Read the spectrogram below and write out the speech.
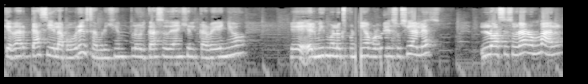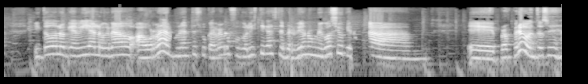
quedar casi en la pobreza. Por ejemplo, el caso de Ángel Carreño, que él mismo lo exponía por redes sociales, lo asesoraron mal y todo lo que había logrado ahorrar durante su carrera futbolística se perdió en un negocio que nunca, eh, prosperó. Entonces,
